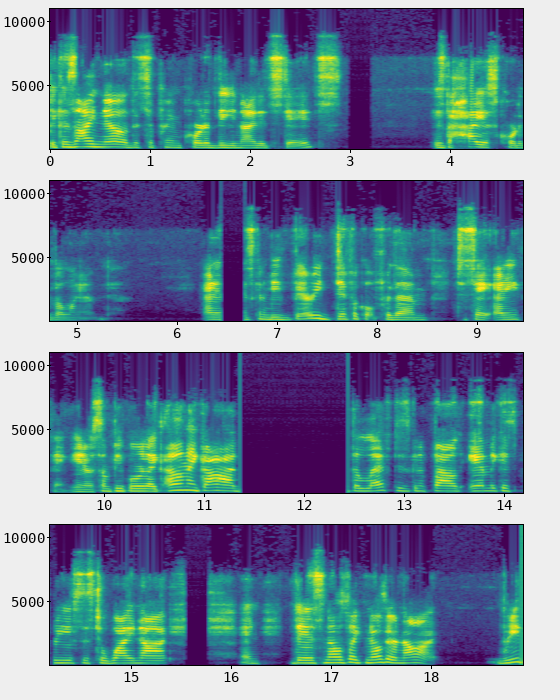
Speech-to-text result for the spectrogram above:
Because I know the Supreme Court of the United States is the highest court of the land. And it's going to be very difficult for them to say anything. You know, some people are like, oh my God, the left is going to file amicus briefs as to why not and this. And I was like, no, they're not. Read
